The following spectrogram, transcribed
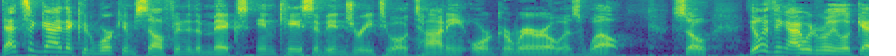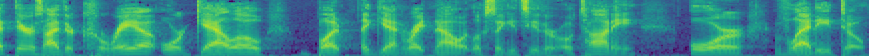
that's a guy that could work himself into the mix in case of injury to Ohtani or Guerrero as well. So the only thing I would really look at there is either Correa or Gallo, but again, right now it looks like it's either Ohtani or Vladito.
